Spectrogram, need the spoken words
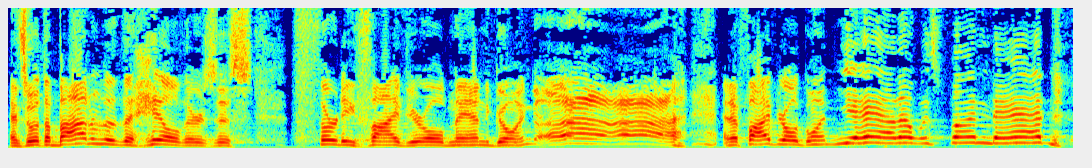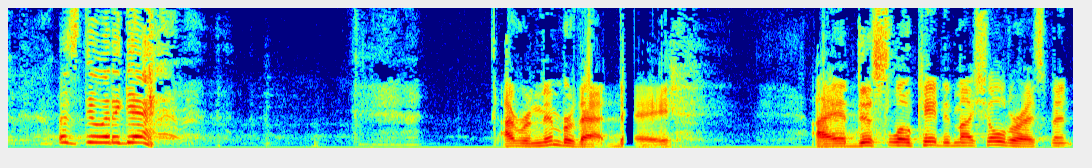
And so at the bottom of the hill, there's this 35 year old man going, ah, and a five year old going, yeah, that was fun, Dad. Let's do it again. I remember that day. I had dislocated my shoulder. I spent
